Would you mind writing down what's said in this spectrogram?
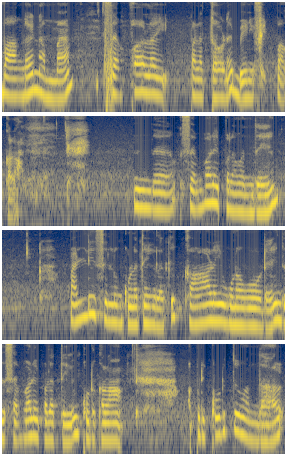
வாங்க நம்ம செவ்வாழை பழத்தோட பெனிஃபிட் பார்க்கலாம். இந்த செவ்வாழைப்பழம் வந்து பள்ளி செல்லும் குழந்தைகளுக்கு காலை உணவோடு இந்த செவ்வாழை பழத்தையும் கொடுக்கலாம். அப்படி கொடுத்து வந்தால்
